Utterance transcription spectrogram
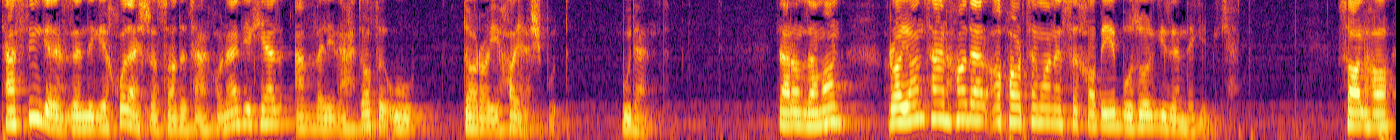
تصمیم گرفت زندگی خودش را ساده تر کند یکی از اولین اهداف او دارایی هایش بود بودند. در آن زمان رایان تنها در آپارتمان سخابه بزرگی زندگی می‌کرد. سالها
